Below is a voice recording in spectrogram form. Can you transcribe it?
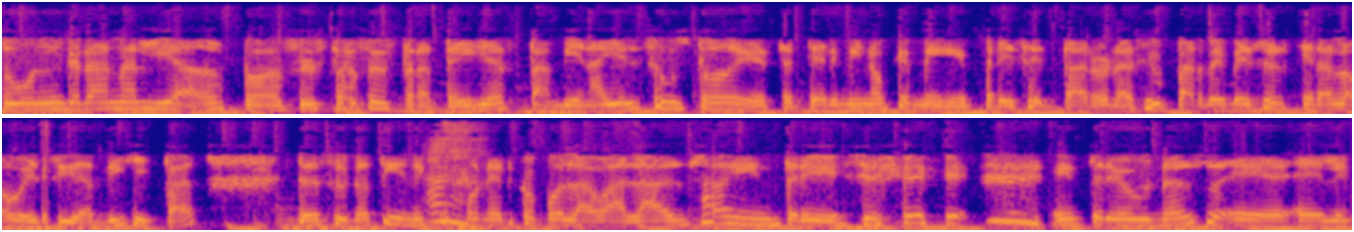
un gran aliado, todas estas estrategias. También hay el susto de este término que me presentaron hace un par de meses que era la obesidad digital. Entonces uno tiene que ah. poner como la balanza entre, entre unas, eh,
